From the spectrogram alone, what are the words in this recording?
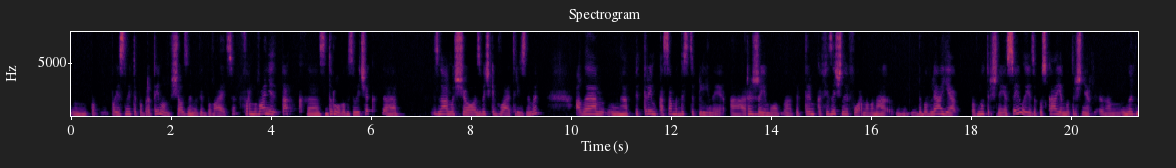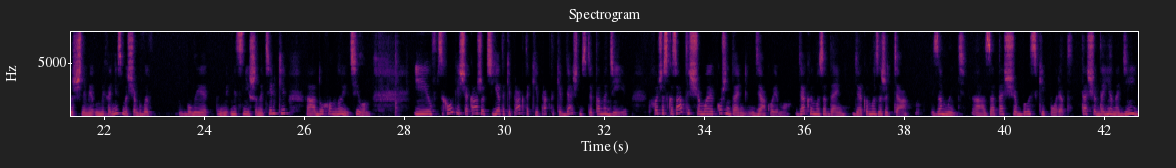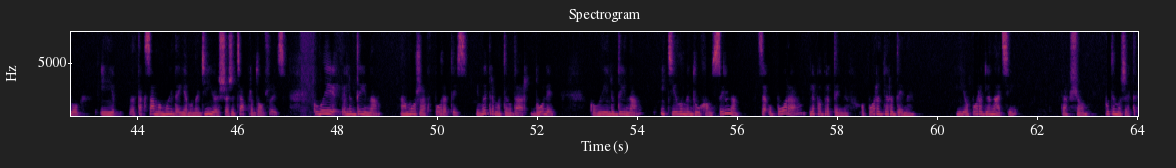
пояснити побратимам, що з ними відбувається. Формування так е, здорових звичок. Е, Знаємо, що звички бувають різними. Але підтримка саме дисципліни, режиму, підтримка фізичної форми, вона додає внутрішньої сили і запускає внутрішні, е, внутрішні механізми, щоб ви були мі- міцніші не тільки духом, але і тілом. І в психології ще кажуть, є такі практики, практики вдячності та надії. Хочу сказати, що ми кожен день дякуємо. Дякуємо за день, дякуємо за життя, за мить, за те, що близький поряд, те, що дає надію, і так само ми даємо надію, що життя продовжується. Коли людина може впоратись і витримати удар долі, коли людина і тілом, і духом сильна, це опора для побратимів, опора для родини і опора для нації. Так що будемо жити.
